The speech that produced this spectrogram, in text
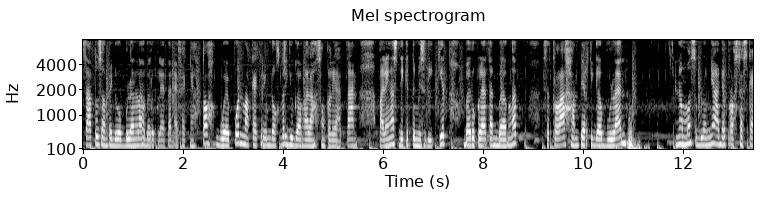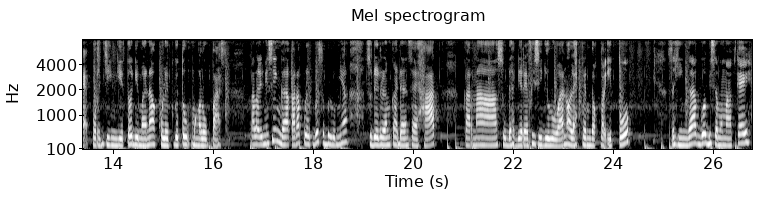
1 sampai 2 bulan lah baru kelihatan efeknya. Toh gue pun pakai krim dokter juga nggak langsung kelihatan. Palingnya sedikit demi sedikit baru kelihatan banget setelah hampir 3 bulan namun sebelumnya ada proses kayak purging gitu di mana kulit gue tuh mengelupas kalau ini sih enggak karena kulit gue sebelumnya sudah dalam keadaan sehat karena sudah direvisi duluan oleh krim dokter itu sehingga gue bisa memakai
